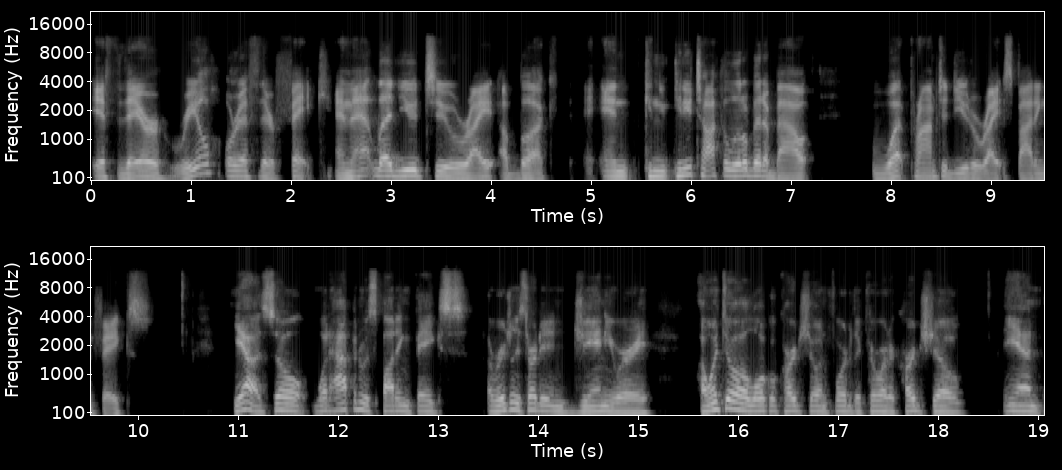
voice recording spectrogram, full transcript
if they're real or if they're fake. And that led you to write a book. And can you can you talk a little bit about what prompted you to write Spotting Fakes? Yeah. So what happened with Spotting Fakes originally started in January. I went to a local card show in Florida, the Clearwater Card Show, and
